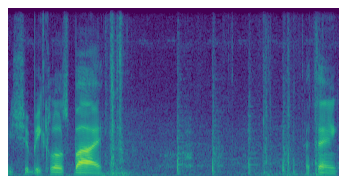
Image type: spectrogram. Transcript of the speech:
He should be close by. I think.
